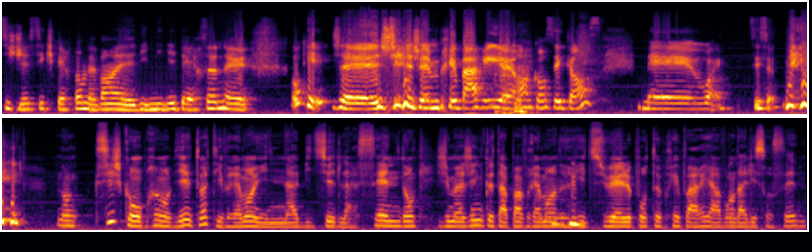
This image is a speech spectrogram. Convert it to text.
Si je sais que je performe devant euh, des milliers de personnes, euh, OK, je, je, vais me préparer en conséquence. Mais ouais, c'est ça. Donc, si je comprends bien, toi, tu es vraiment une habituée de la scène. Donc, j'imagine que tu n'as pas vraiment de rituel pour te préparer avant d'aller sur scène?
